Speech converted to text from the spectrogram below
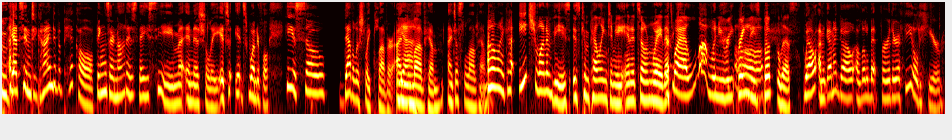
who gets into kind of a pickle. Things are not as they seem initially. It's it's wonderful. He is so devilishly clever. I Yeah. love him. I just love him. Oh my God. Each one of these is compelling to me in its own way. That's why I love when you re- bring these oh. book lists. Well, I'm going to go a little bit further afield here.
